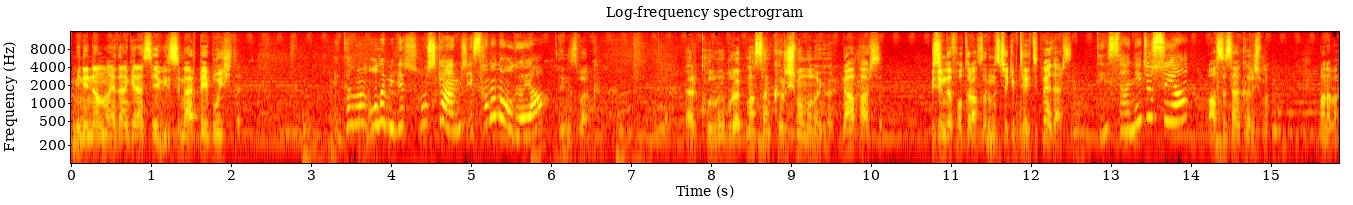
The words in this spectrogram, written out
Mine'nin Almanya'dan gelen sevgilisi Mert Bey bu işte. E tamam olabilir. Hoş gelmiş. E sana ne oluyor ya? Deniz bak. Eğer kolumu bırakmazsan karışmam ona göre. Ne yaparsın? Bizim de fotoğraflarımızı çekip tehdit mi edersin? Deniz sen ne diyorsun ya? Aslı sen karışma. Bana bak.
